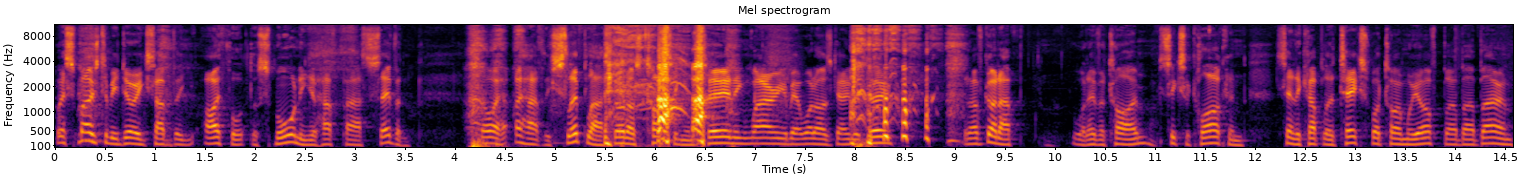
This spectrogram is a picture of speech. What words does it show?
We're supposed to be doing something, I thought, this morning at half past seven. So I, I hardly slept last night. I was tossing and turning, worrying about what I was going to do. And I've got up, whatever time, six o'clock, and sent a couple of texts, what time we off, blah, blah, blah. And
